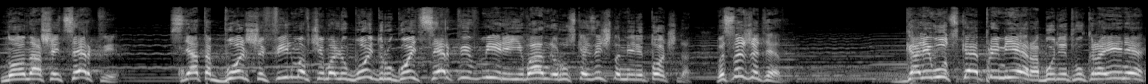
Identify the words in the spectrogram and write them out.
Но о нашей церкви снято больше фильмов, чем о любой другой церкви в мире, Иван, русскоязычном мире точно. Вы слышите это? Голливудская премьера будет в Украине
